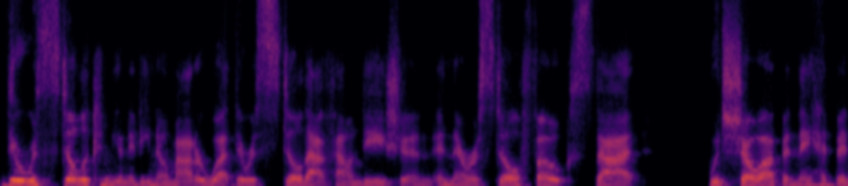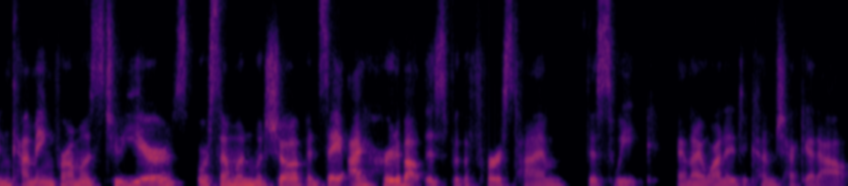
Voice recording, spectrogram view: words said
there was still a community no matter what. There was still that foundation and there were still folks that would show up and they had been coming for almost two years or someone would show up and say i heard about this for the first time this week and i wanted to come check it out.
